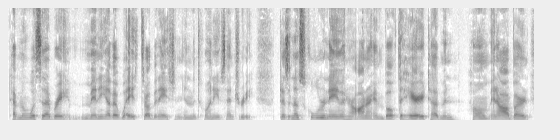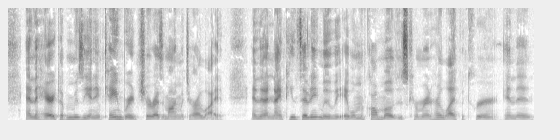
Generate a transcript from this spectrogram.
Tubman was celebrated in many other ways throughout the nation in the 20th century. Dozens of schools were named in her honor, and both the Harry Tubman Home in Auburn and the Harry Tubman Museum in Cambridge serve as a monument to her life. And then a 1978 movie, A Woman Called Moses, commemorated her life and career. And then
